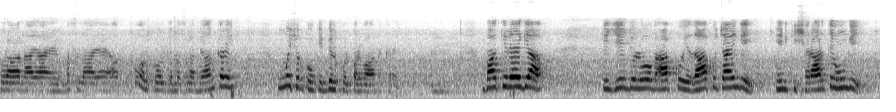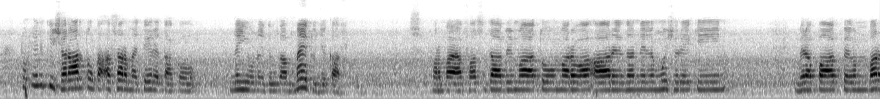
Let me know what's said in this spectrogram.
قرآن آیا ہے، مسئلہ آیا ہے، آپ کھول کھول کے مسئلہ بیان کریں مشرقوں کی بالکل پرواہ نہ کریں۔ باقی رہ گیا کہ یہ جو لوگ آپ کو ایزا پہنچائیں گے، ان کی شرارتیں ہوں گی، تو ان کی شرارتوں کا اثر میں تیرے تک نہیں ہونے دوں گا، میں تجھے کافی ہوں۔ فرمایا فسدہ بما تو مروا آرزن المشرقین میرا پاک پیغمبر،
